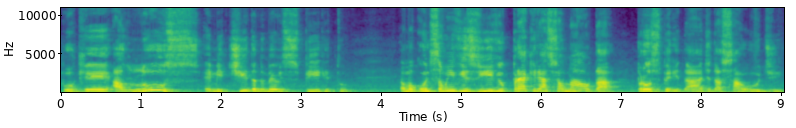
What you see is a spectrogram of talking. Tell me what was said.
porque a luz emitida no meu espírito é uma condição invisível pré-criacional da prosperidade, da saúde,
